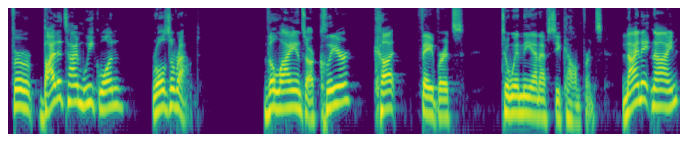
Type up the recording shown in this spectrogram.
for by the time week one rolls around? The Lions are clear cut favorites to win the NFC conference. 989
